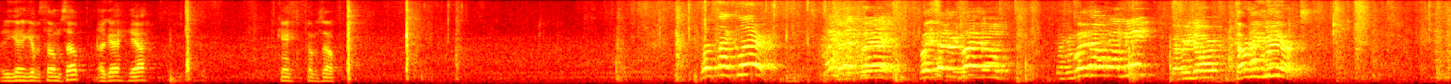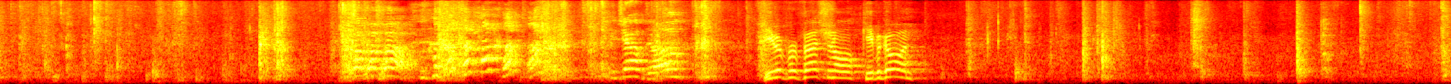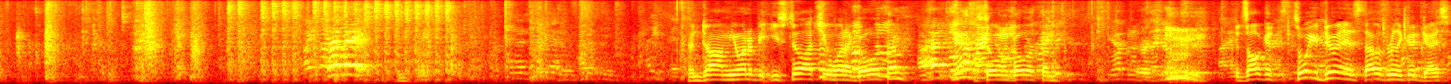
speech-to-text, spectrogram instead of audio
Are you gonna give a thumbs up? Okay, yeah. Okay, thumbs up. Left side clear! Right side clear! Right center clear. Covering window on me! Covering door! Covering rear. Good job, dog. Keep it professional. Keep it going. Right side And Dom, you want to be? You still actually want to go with them? Yeah. Still want to go with them? It's all good. So what you're doing is that was really good, guys.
